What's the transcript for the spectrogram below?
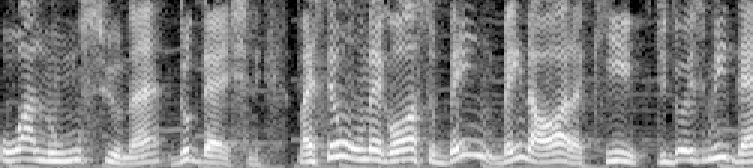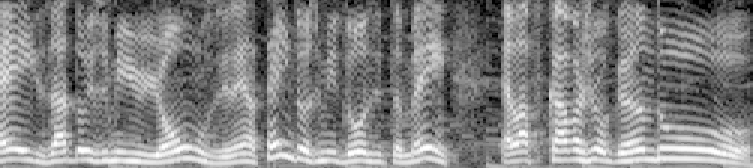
o anúncio, né, do Destiny. Mas tem um negócio bem, bem da hora que de 2010 a 2011, né, até em 2012 também, ela ficava jogando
